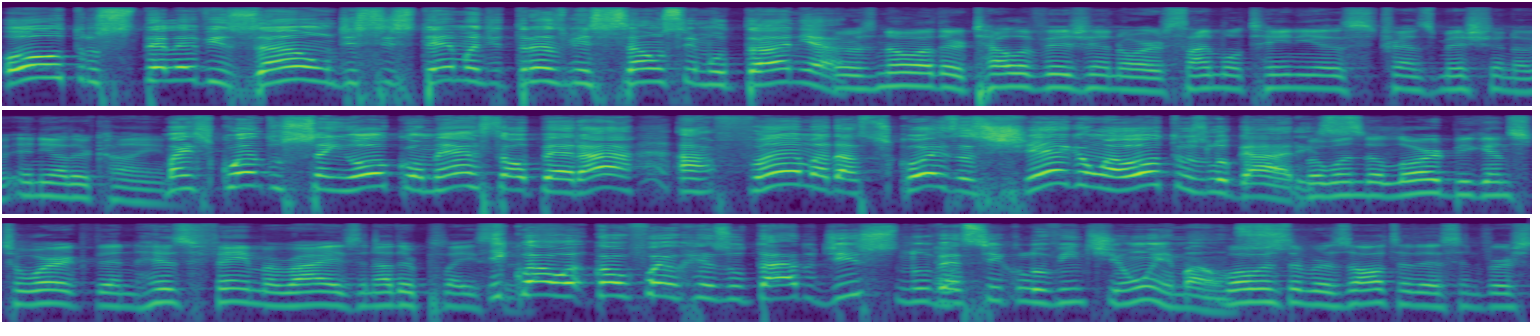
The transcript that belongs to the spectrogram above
outros televisão de sistema de transmissão simultânea. There was no other television or simultaneous transmission of any other kind. Mas quando o Senhor começa a operar, a fama das coisas chegam a outros lugares. But when the Lord begins to work, then his fame arrives in other places. E qual, qual foi o resultado disso no versículo 21, irmãos? What was the result of this in verse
